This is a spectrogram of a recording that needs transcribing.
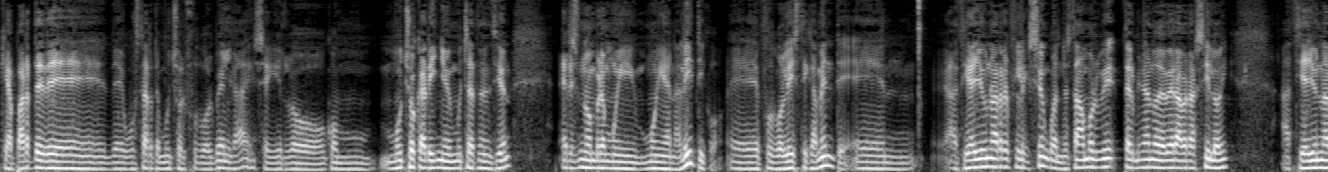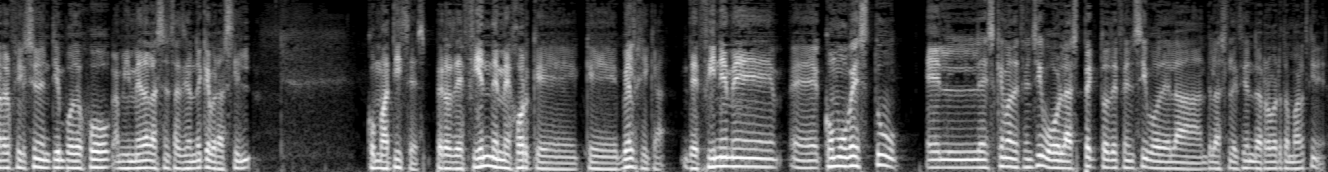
que aparte de, de gustarte mucho el fútbol belga y seguirlo con mucho cariño y mucha atención, eres un hombre muy muy analítico eh, futbolísticamente. Eh, hacía yo una reflexión cuando estábamos terminando de ver a Brasil hoy, hacía yo una reflexión en tiempo de juego. A mí me da la sensación de que Brasil con matices, pero defiende mejor que, que Bélgica. Defíneme eh, cómo ves tú el esquema defensivo o el aspecto defensivo de la, de la selección de Roberto Martínez,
